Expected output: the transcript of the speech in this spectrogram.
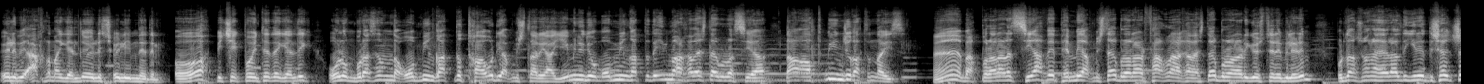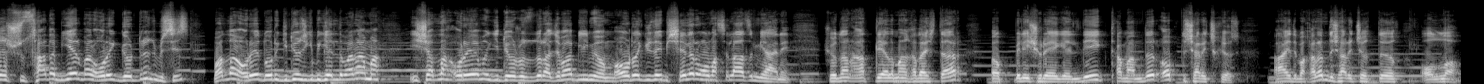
öyle bir aklıma geldi öyle söyleyeyim dedim. Oh bir checkpoint'e de geldik. Oğlum burasının da 10.000 katlı tower yapmışlar ya. Yemin ediyorum 10.000 katlı değil mi arkadaşlar burası ya? Daha 6000. katındayız. He bak buraları siyah ve pembe yapmışlar. Buralar farklı arkadaşlar. Buraları gösterebilirim. Buradan sonra herhalde yine dışarı çıkacağız. Şu sağda bir yer var. Orayı gördünüz mü siz? Vallahi oraya doğru gidiyoruz gibi geldi bana ama inşallah oraya mı gidiyoruzdur acaba bilmiyorum. Orada güzel bir şeyler olması lazım yani. Şuradan atlayalım arkadaşlar. Hop böyle şuraya geldik. Tamamdır. Hop dışarı çıkıyoruz. Haydi bakalım dışarı çıktık. Allah.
